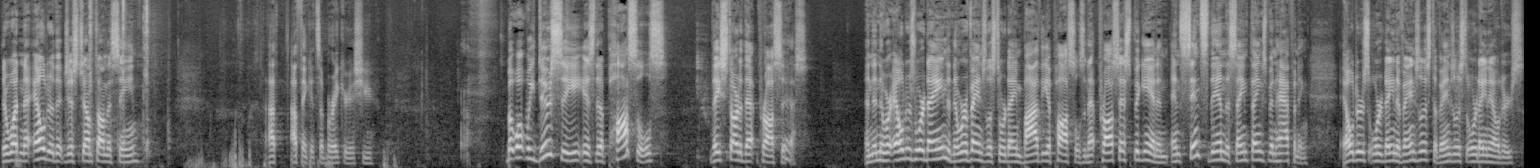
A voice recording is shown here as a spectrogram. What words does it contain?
there wasn't an elder that just jumped on the scene. I, I think it's a breaker issue. But what we do see is that apostles, they started that process. And then there were elders ordained and there were evangelists ordained by the apostles. And that process began. And, and since then, the same thing's been happening. Elders ordain evangelists, evangelists ordain elders.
